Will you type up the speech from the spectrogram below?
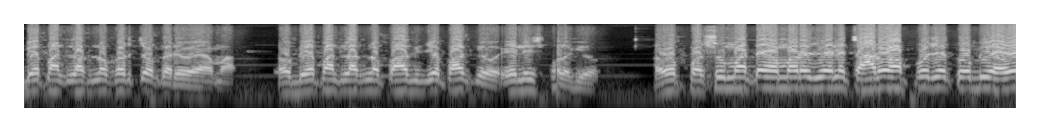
બે પાંચ લાખનો ખર્ચો કર્યો એમાં. તો બે પાંચ લાખનો પાક જે પાક્યો એ નિષ્ફળ ગયો. હવે પશુ માટે અમારે જો એને ચારો આપવો છે, તો બી હવે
